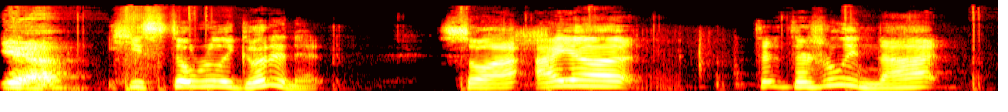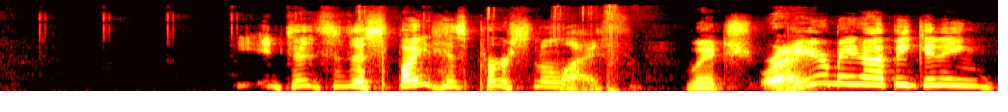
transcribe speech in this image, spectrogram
Yeah. he's still really good in it. So I, I uh th- there's really not d- despite his personal life, which Right. may or may not be getting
